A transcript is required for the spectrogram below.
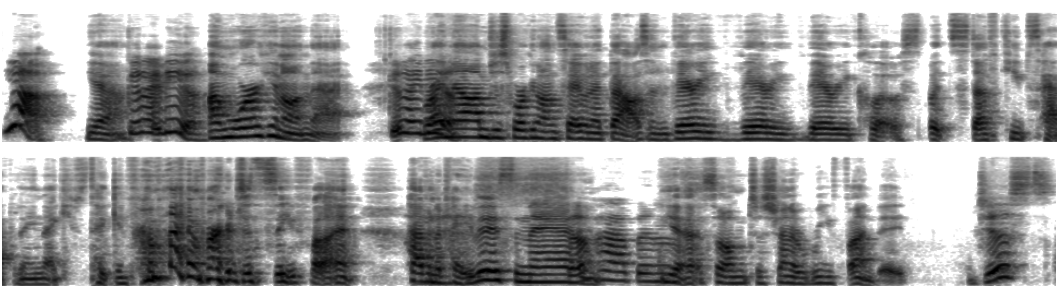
Yeah, Yeah. good idea. I'm working on that. Good idea. Right now I'm just working on saving a thousand. Very, very, very close. But stuff keeps happening that keeps taking from my emergency fund. Having to pay this and that. Stuff and- happens. yeah. So I'm just trying to refund it. Just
